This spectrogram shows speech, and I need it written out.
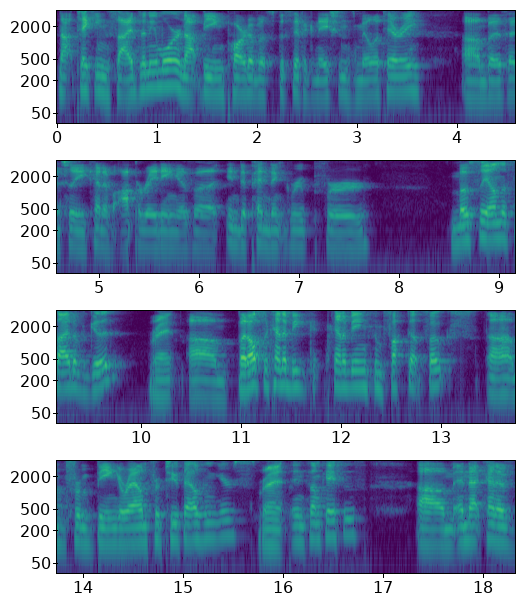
not taking sides anymore, not being part of a specific nation's military, um, but essentially kind of operating as a independent group for mostly on the side of good Right. um, but also kind of be kind of being some fucked up folks um, from being around for two thousand years Right. in some cases, um, and that kind of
